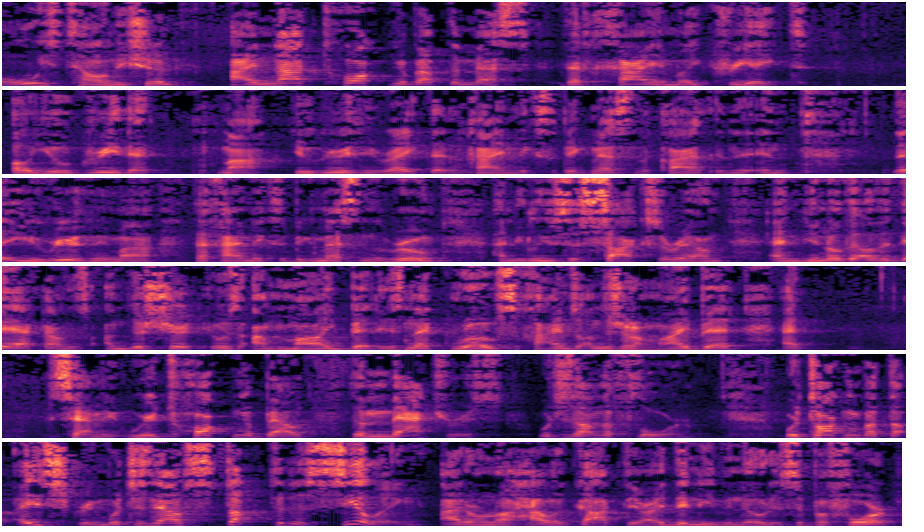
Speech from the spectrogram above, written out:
always tell him he shouldn't. I'm not talking about the mess that Chaim might create. Oh, you agree that, Ma, you agree with me, right? That Chaim makes a big mess in the class, in the, in, that you agree with me, Ma, that Chaim makes a big mess in the room, and he leaves his socks around, and you know, the other day I found his undershirt, it was on my bed. Isn't that gross? Chaim's undershirt on my bed, and Sammy, we're talking about the mattress, which is on the floor. We're talking about the ice cream, which is now stuck to the ceiling. I don't know how it got there. I didn't even notice it before.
